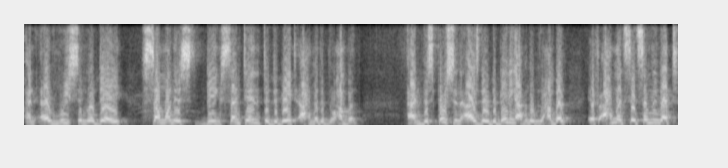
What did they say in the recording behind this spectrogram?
And every single day, someone is being sent in to debate Ahmad ibn Hanbal. And this person, as they're debating Ahmad ibn Hanbal, if Ahmad said something that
